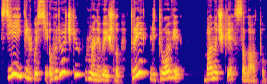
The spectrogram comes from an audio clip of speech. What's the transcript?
З цієї кількості огірочків в мене вийшло 3 літрові баночки салату.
